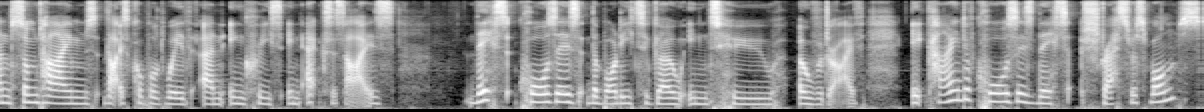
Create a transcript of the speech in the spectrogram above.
and sometimes that is coupled with an increase in exercise. This causes the body to go into overdrive. It kind of causes this stress response.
